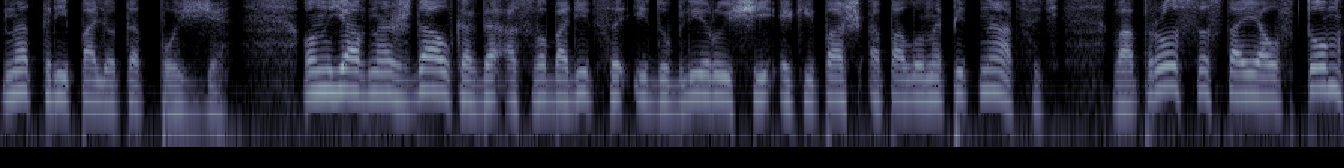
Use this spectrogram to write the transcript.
на три полета позже. Он явно ждал, когда освободится и дублирующий экипаж Аполлона-15. Вопрос состоял в том,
